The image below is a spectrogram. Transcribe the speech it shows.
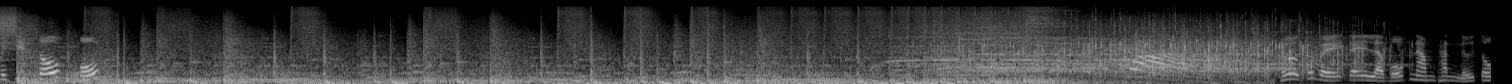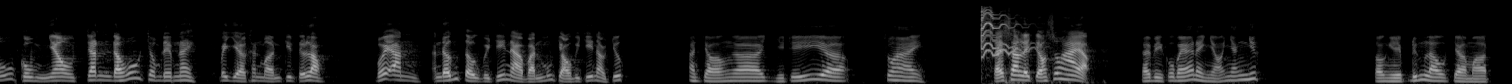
Vị trí số 4. Thưa quý vị, đây là bốn nam thanh nữ tú cùng nhau tranh đấu trong đêm nay. Bây giờ Khanh mệnh Kim Tử Long. Với anh, anh ấn tượng vị trí nào và anh muốn chọn vị trí nào trước? anh chọn ờ, vị trí ờ, số 2 Tại sao lại chọn số 2 ạ? tại vì cô bé này nhỏ nhắn nhất tội nghiệp đứng lâu chờ mệt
